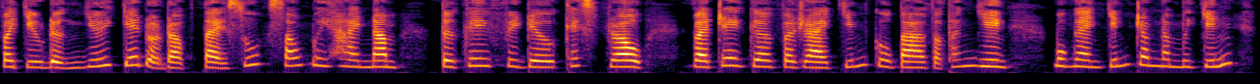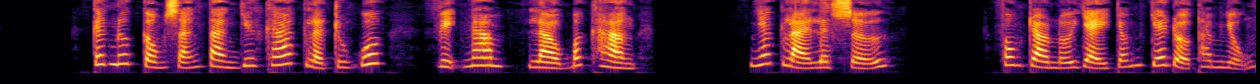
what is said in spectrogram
và chịu đựng dưới chế độ độc tài suốt 62 năm từ khi Fidel Castro và Che Guevara chiếm Cuba vào tháng Giêng 1959. Các nước Cộng sản tàn dư khác là Trung Quốc, Việt Nam, Lào, Bắc Hàn. Nhắc lại lịch sử Phong trào nổi dậy chống chế độ tham nhũng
